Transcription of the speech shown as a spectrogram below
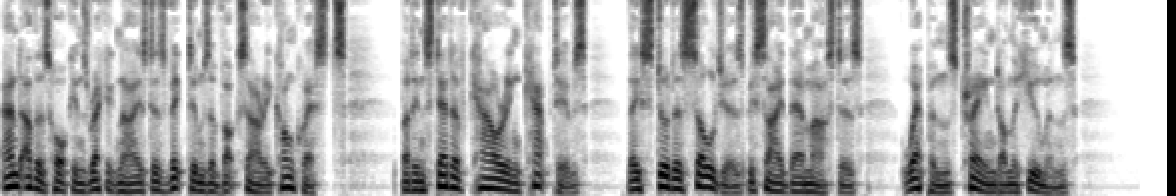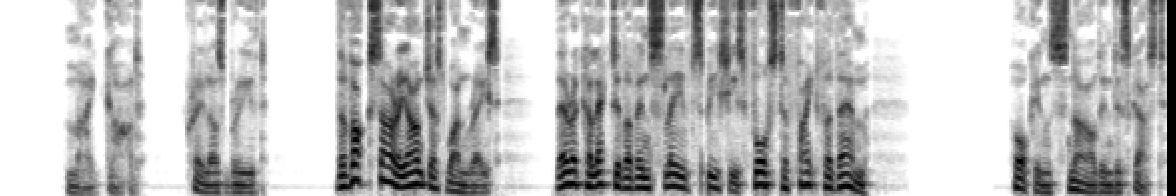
and others Hawkins recognized as victims of Voxari conquests, but instead of cowering captives, They stood as soldiers beside their masters, weapons trained on the humans. My God, Krelos breathed. The Voxari aren't just one race. They're a collective of enslaved species forced to fight for them. Hawkins snarled in disgust.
